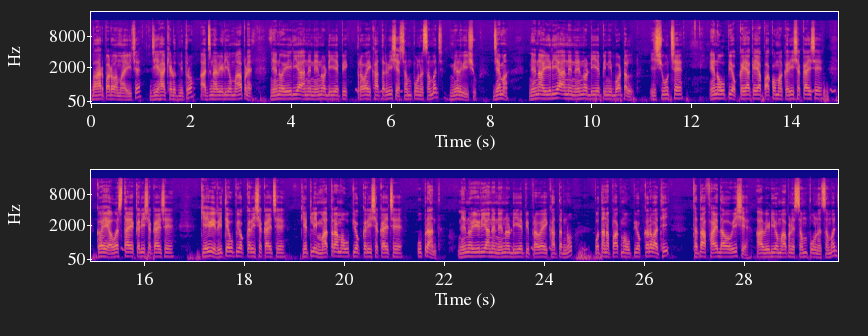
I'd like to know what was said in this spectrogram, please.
બહાર પાડવામાં આવી છે. જી હા, ખેડૂત મિત્રો, આજના વિડીયોમાં આપણે નેનો યુરિયા અને નેનો ડીએપી પ્રવાહી ખાતર વિશે સંપૂર્ણ સમજ મેળવીશું. જેમાં નેનો યુરિયા અને નેનો ડીએપીની બોટલ એ શું છે, એનો ઉપયોગ કયા કયા પાકોમાં કરી શકાય છે, કઈ અવસ્થાએ કરી શકાય છે, કેવી રીતે ઉપયોગ કરી શકાય છે, કેટલી માત્રામાં ઉપયોગ કરી શકાય છે, ઉપરાંત નેનો યુરિયા અને નેનો ડીએપી પ્રવાહી ખાતરનો પોતાના પાકમાં ઉપયોગ કરવાથી થતા ફાયદાઓ વિશે આ વિડીયોમાં આપણે સંપૂર્ણ સમજ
